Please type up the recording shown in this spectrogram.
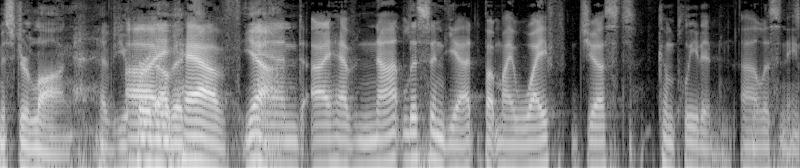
Mr. Long? Have you heard I of it? I have, Yeah. and I have not listened yet, but my wife just completed uh, listening.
